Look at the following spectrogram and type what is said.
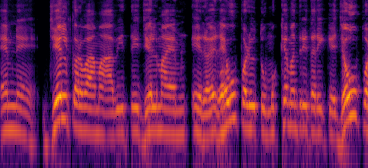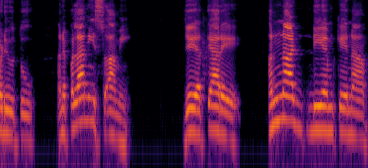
એમને જેલ કરવામાં આવી. તે જેલમાં એમ, એ રહેવું પડ્યું હતું મુખ્યમંત્રી તરીકે જવું પડ્યું હતું અને પલાની સ્વામી, જે અત્યારે અન્ના ડીએમકે ના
